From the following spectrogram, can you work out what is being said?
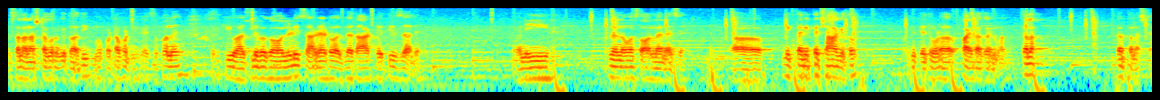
तर चला नाश्ता करून घेतो आधी. मग पटापट निघायचं पण आहे. तर की वाजले बघा ऑलरेडी साडेआठ वाजल्यात आठ तेहतीस झाले. आणि आपल्याला नऊ वाजता ऑनलाईन यायचं आहे निघता निघता चहा घेतो. तिथे ते थोडा फायदा करेल मला. चला करतो नाश्ता.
